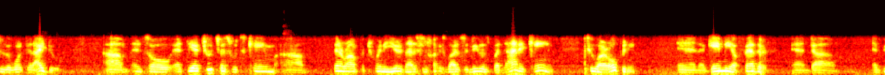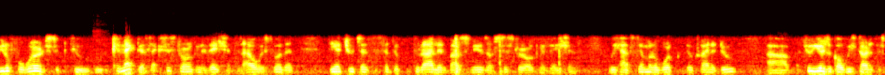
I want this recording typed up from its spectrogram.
to the work that I do. Um, and so at Tia Chuchas, which came, um, been around for 20 years, not as long as Barrios Unidos, but now it came to our opening and gave me a feather and uh, and beautiful words to, to connect us like sister organizations. And I always feel that Tia Chuchas, the Centro Cultural, and Unidos are sister organizations. We have similar work they're trying to do. Uh, a few years ago, we started this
